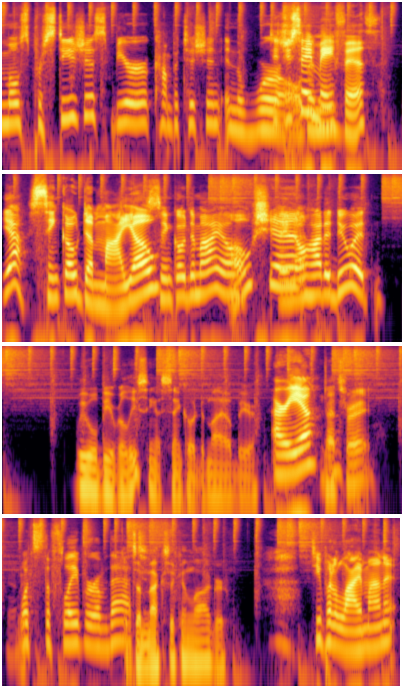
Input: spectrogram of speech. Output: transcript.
The most prestigious beer competition in the world. Did you say and- May 5th? Yeah. Cinco de Mayo? Cinco de Mayo. Oh, shit. They know how to do it. We will be releasing a Cinco de Mayo beer. Are you? That's right. What's the flavor of that? It's a Mexican lager. Do you put a lime on it?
